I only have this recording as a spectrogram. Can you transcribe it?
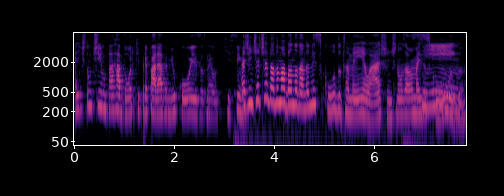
A gente não tinha um narrador que preparava mil coisas, né? Que sim. A gente já tinha dado uma abandonada no escudo também, eu acho. A gente não usava mais sim. escudo.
